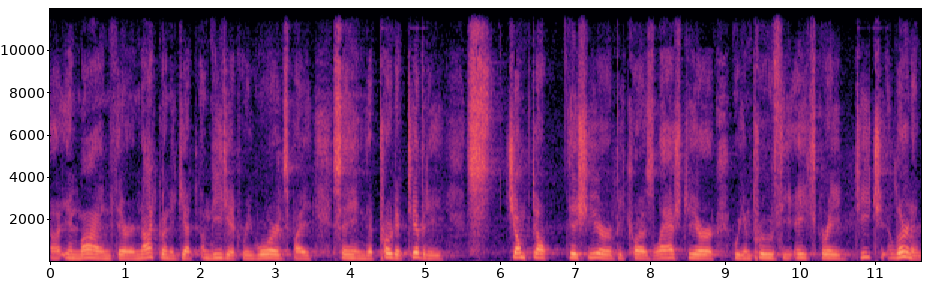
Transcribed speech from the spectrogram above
uh, in mind. They're not going to get immediate rewards by saying that productivity jumped up this year because last year we improved the eighth grade teach learning.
